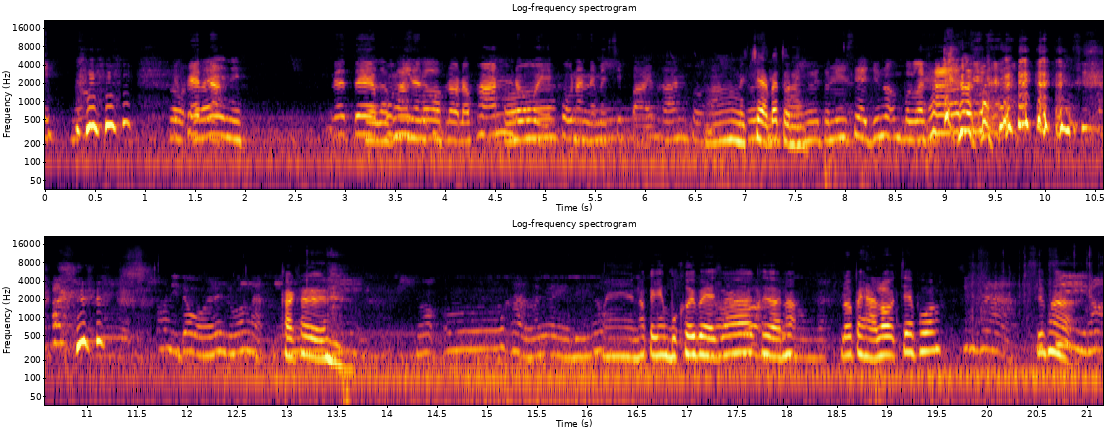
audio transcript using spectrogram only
นี่เพชรได้นี่ แล้วแต่พวกนี้น่ะดอกละพันโดย พวกนั้นน่ะเป็นสิบปลายพันพวกๆอืนั้นมนึกแซ่บแบบตัวนี้ เฮ้ยตัวนี้เสียอยู่เนาะเบิ่งราคาอันนี้โดไม่ได้รู้น่ะคักเทื่อเนาะเออหันแล้วไงดีเนาะแม่เฮาก็ยังบ่เคยแวะซักเทื่อเนาะเราไปหาเราะเจ้พวงสิบห้า15เนาะ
